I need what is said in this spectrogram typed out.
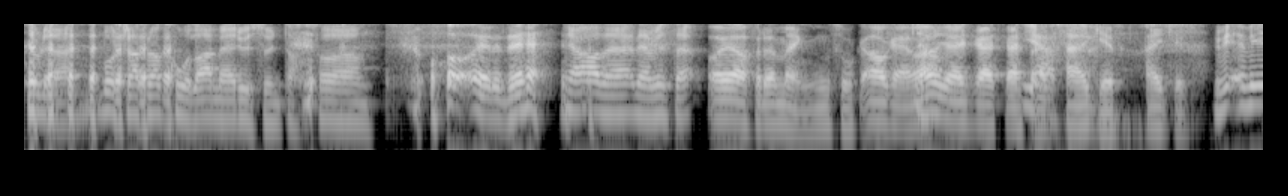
det blir det. Bortsett fra at cola er mer usunt, da. Så Oh, er det det? ja, det, det er visst det. Å ja, for det er mengden sukker. OK, ja, greit, greit. greit. Yes. I give. I give. Vi, vi,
